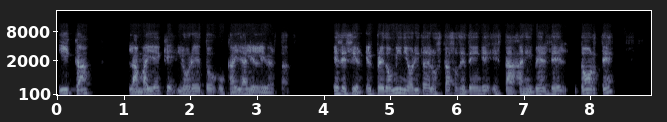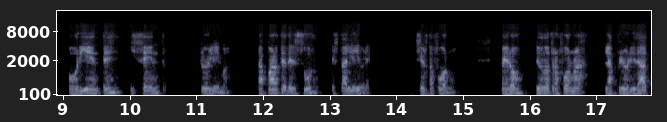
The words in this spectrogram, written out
Ica, Lambayeque, Loreto, Ucayali y Libertad. Es decir, el predominio ahorita de los casos de dengue está a nivel del norte, oriente y centro, Lima. La parte del sur está libre, de cierta forma, pero de una otra forma, la prioridad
